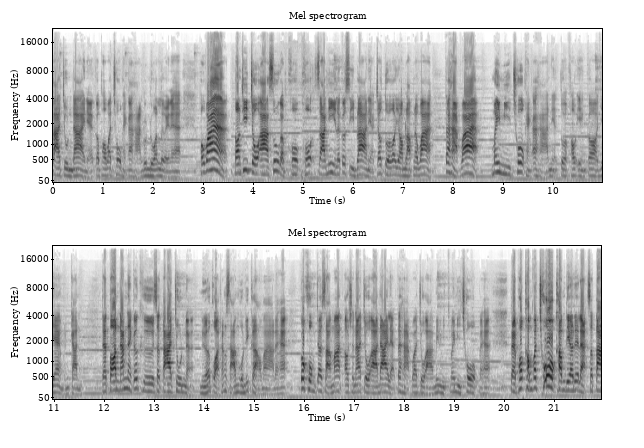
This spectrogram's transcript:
ตาร์จุนได้เนี่ยก็เพราะว่าโชคแห่งอาหารล้วนๆเลยนะฮะ เพราะว่าตอนที่โจอาสู้กับโคโคซานี่แล้วก็ซีบราเนี่ยเจ้าตัวก็ยอมรับนะว่า ถ้าหากว่าไม่มีโชคแห่งอาหารเนี่ยตัวเขาเองก็แย่เหมือนกัน แต่ตอนนั้นเนี่ยก็คือสตาจุนน่ะเหนือกว่าทั้ง 3 คนที่กล่าวมานะฮะ ก็คงจะสามารถเอาชนะโจอาได้แหละ ถ้าหากว่าโจอาไม่มีไม่มีโชคนะฮะ แต่เพราะคำว่าโชคคำเดียวนี่แหละ สตา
